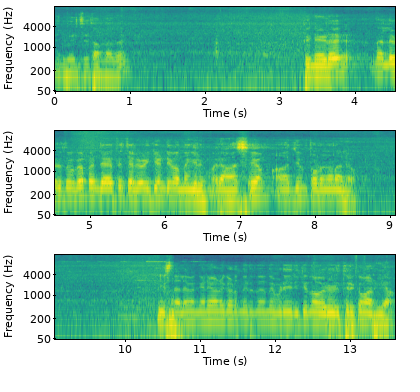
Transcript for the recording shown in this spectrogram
നിർവഹിച്ച് തന്നത്. പിന്നീട് നല്ലൊരു തുക പഞ്ചായത്ത് ചെലവഴിക്കേണ്ടി വന്നെങ്കിലും ഒരാശയം ആദ്യം തുടങ്ങണമല്ലോ. ഈ സ്ഥലം എങ്ങനെയാണ് കിടന്നിരുന്നതെന്ന് ഇവിടെ ഇരിക്കുന്ന ഓരോരുത്തർക്കും അറിയാം.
